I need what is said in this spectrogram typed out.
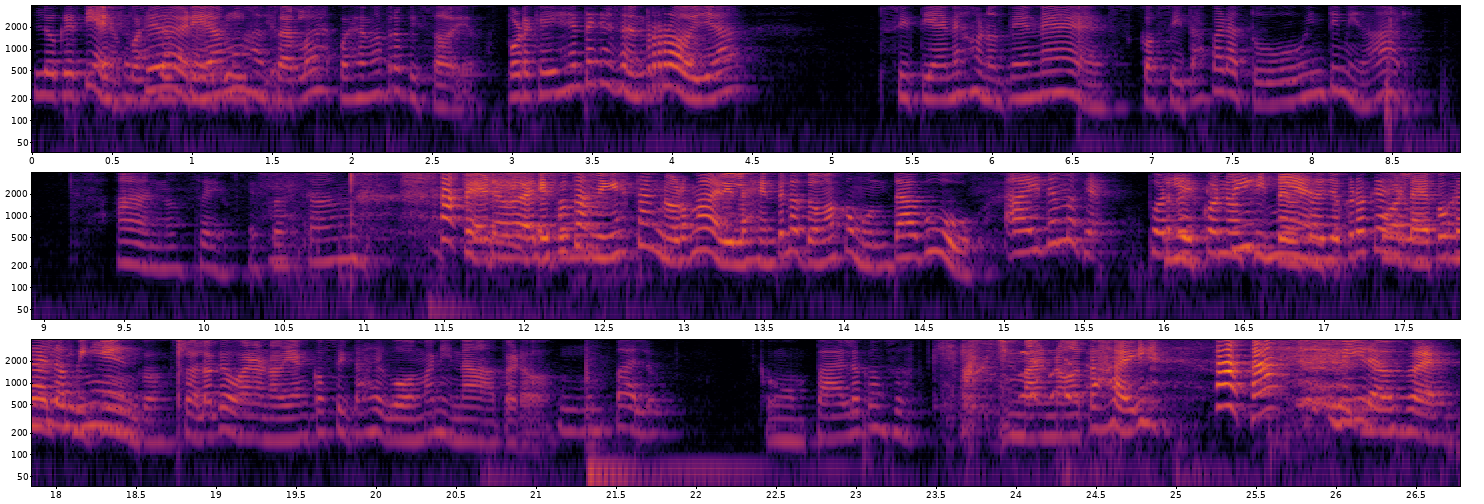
lo que tiene. Eso pues, sí deberíamos hacerlo después en otro episodio. Porque hay gente que se enrolla si tienes o no tienes cositas para tu intimidar. Ah, no sé. Eso es tan... Pero Eso también es tan normal y la gente lo toma como un tabú. Hay demasiado... Por y existe, desconocimiento. o sea, yo creo que desde la época de los vikingos. Solo que bueno, no habían cositas de goma ni nada, pero... Un palo. con un palo con sus manotas ahí. Mira, no sé,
